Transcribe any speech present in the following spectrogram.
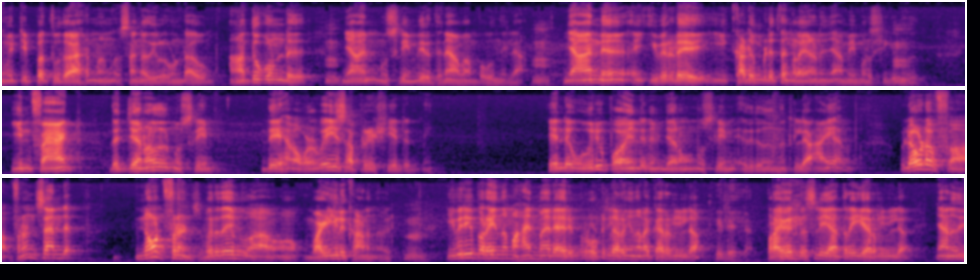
നൂറ്റിപ്പത്ത് ഉദാഹരണ സംഗതികൾ ഉണ്ടാവും അതുകൊണ്ട് ഞാൻ മുസ്ലിം വിരുദ്ധനാവാൻ പോകുന്നില്ല. ഞാൻ ഇവരുടെ ഈ കടുംപിടുത്തങ്ങളെയാണ് ഞാൻ വിമർശിക്കുന്നത്. In fact the general Muslim they have always appreciated me എന്റെ ഒരു പോയിന്റിനും ജനറൽ മുസ്ലിം എതിര് നിന്നിട്ടില്ല. I have lot of friends and not friends വെറുതെ വഴിയിൽ കാണുന്നവർ ഇവർ ഈ പറയുന്ന മഹാന്മാരാരും റോട്ടിൽ ഇറങ്ങി നടക്കാറില്ല ഇല്ല ഇല്ല. പ്രൈവറ്റ് ബസ്സിൽ യാത്ര ചെയ്യാറില്ല ഞാനത്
